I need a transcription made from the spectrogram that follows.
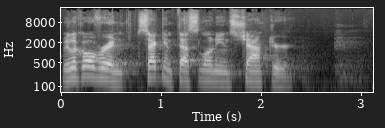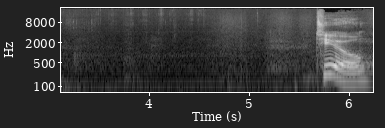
We look over in Second Thessalonians chapter 2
